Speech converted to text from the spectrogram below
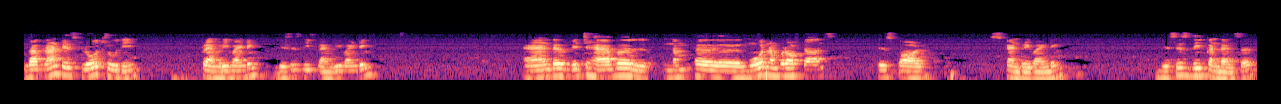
the current is flow through the primary winding this is the primary winding. And which have a num uh, more number of turns is called secondary winding. This is the condenser.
